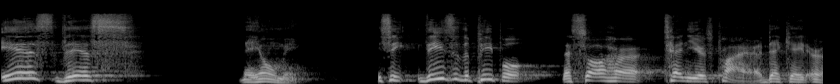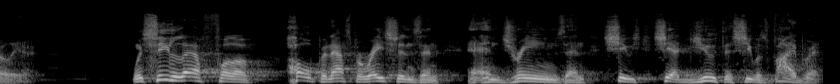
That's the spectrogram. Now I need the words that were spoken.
Is this Naomi? You see, these are the people that saw her 10 years prior, a decade earlier, when she left full of hope and aspirations and, and dreams, and she, she had youth and she was vibrant.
